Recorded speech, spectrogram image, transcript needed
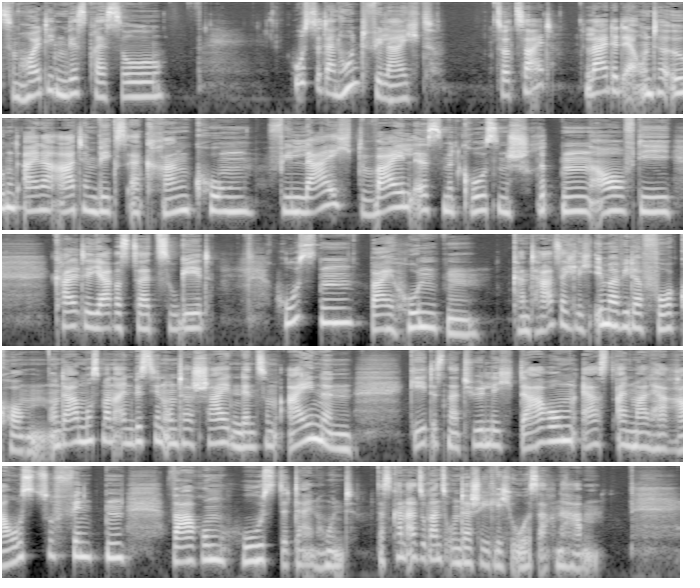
Zum heutigen Vespresso. Hustet dein Hund vielleicht? Zurzeit leidet er unter irgendeiner Atemwegserkrankung, vielleicht weil es mit großen Schritten auf die kalte Jahreszeit zugeht. Husten bei Hunden kann tatsächlich immer wieder vorkommen. Und da muss man ein bisschen unterscheiden, denn zum einen geht es natürlich darum, erst einmal herauszufinden, warum hustet dein Hund. Das kann also ganz unterschiedliche Ursachen haben.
